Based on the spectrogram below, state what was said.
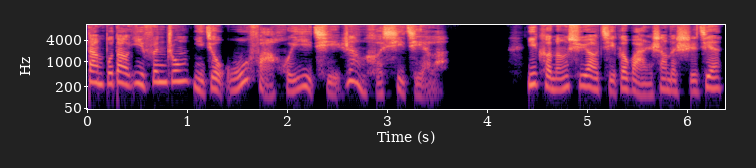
但不到一分钟你就无法回忆起任何细节了。你可能需要几个晚上的时间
